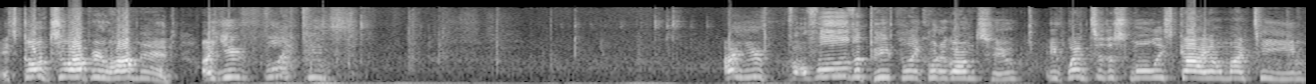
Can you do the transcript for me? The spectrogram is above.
It's gone to Abu Hamed! Are you flipping... Are you... Of all the people it could have gone to, it went to the smallest guy on my team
